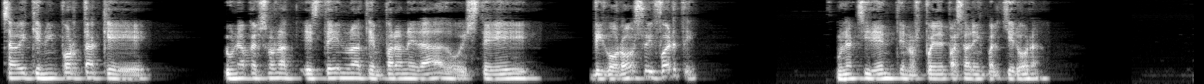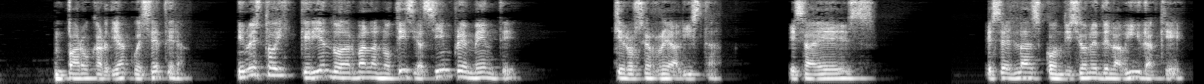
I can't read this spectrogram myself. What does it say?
Sabe que no importa que una persona esté en una temprana edad o esté vigoroso y fuerte. Un accidente nos puede pasar en cualquier hora. Un paro cardíaco, etcétera. Y no estoy queriendo dar malas noticias, simplemente quiero ser realista. Esa es, esas es las condiciones de la vida que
